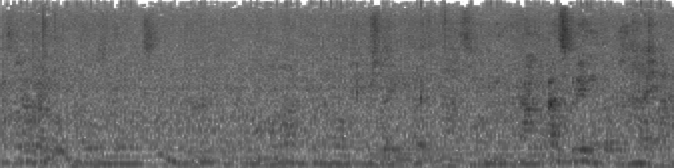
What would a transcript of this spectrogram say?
す。アイスクリームとかはい。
